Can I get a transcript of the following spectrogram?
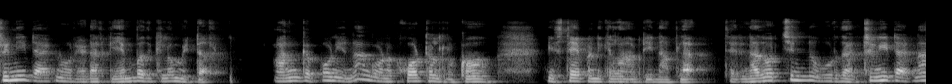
ட்ரினிடாட்னு ஒரு இடம் இருக்குது எண்பது கிலோமீட்டர் அங்கே போனீங்கன்னா அங்கே உனக்கு ஹோட்டல் இருக்கும். நீ ஸ்டே பண்ணிக்கலாம் அப்படின்னாப்புல சரி அது ஒரு சின்ன ஊர் தான். ட்ரினிடாட்னா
